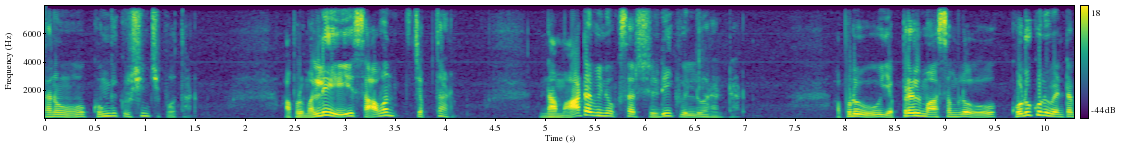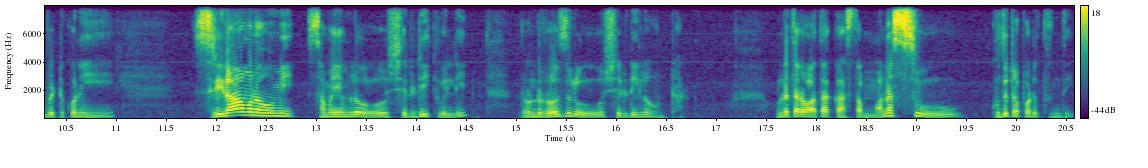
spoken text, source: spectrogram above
తను కుంగి కృషించిపోతాడు. అప్పుడు మళ్ళీ సావంత్ చెప్తాడు. నా మాట విని ఒకసారి షిరిడీకి వెళ్ళు అని అంటాడు. అప్పుడు ఏప్రిల్ మాసంలో కొడుకును వెంటబెట్టుకొని శ్రీరామనవమి సమయంలో షిరిడీకి వెళ్ళి రెండు రోజులు షిరిడీలో ఉంటాడు. ఉన్న తర్వాత కాస్త మనస్సు కుదుట పడుతుంది.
